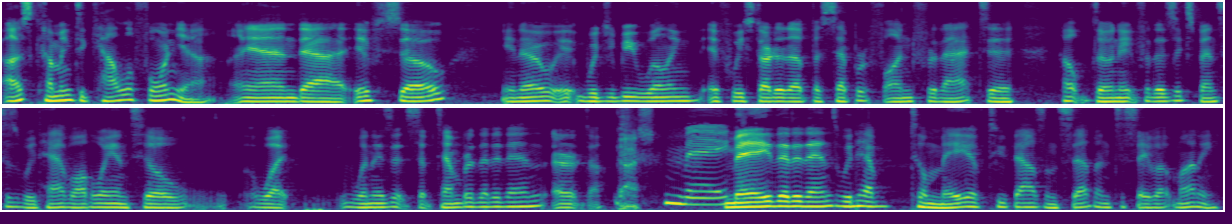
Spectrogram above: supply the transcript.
us coming to California? And uh, if so, you know, it, would you be willing if we started up a separate fund for that to help donate for those expenses? We'd have all the way until what? When is it? September that it ends? Or oh gosh, May. May that it ends. We'd have till May of 2007 to save up money.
